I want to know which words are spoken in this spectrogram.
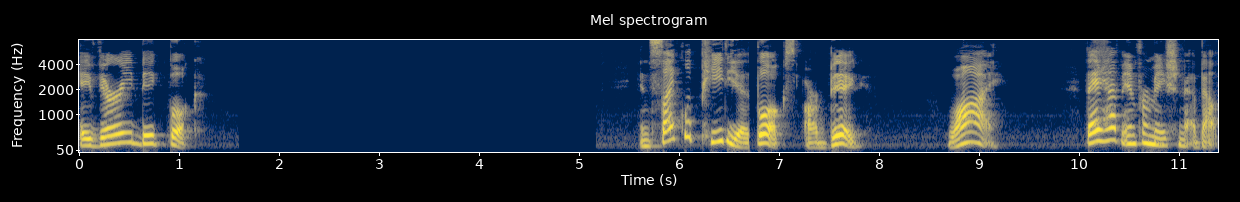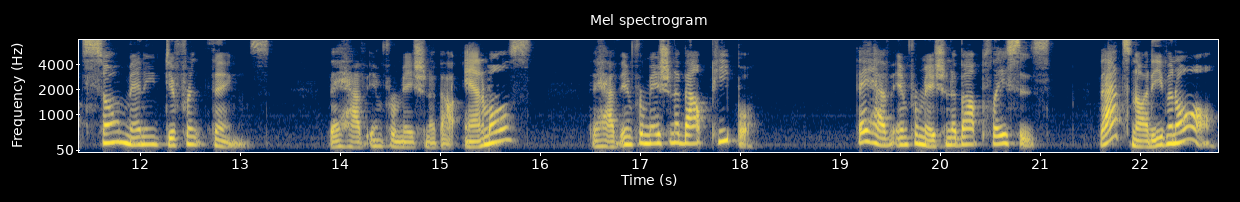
A very big book. Encyclopedia books are big. Why? They have information about so many different things. They have information about animals. They have information about people. They have information about places. That's not even all.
